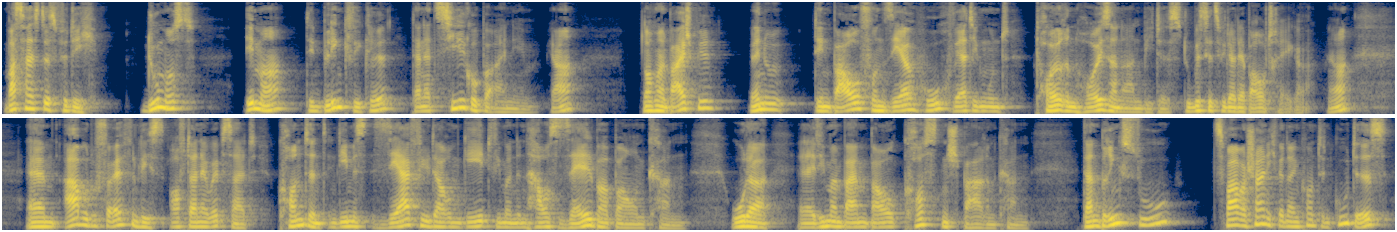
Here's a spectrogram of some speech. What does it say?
was heißt das für dich? Du musst immer den Blinkwinkel deiner Zielgruppe einnehmen. Ja? Nochmal ein Beispiel. Wenn du den Bau von sehr hochwertigen und teuren Häusern anbietest, du bist jetzt wieder der Bauträger, ja, ähm, aber du veröffentlichst auf deiner Website Content, in dem es sehr viel darum geht, wie man ein Haus selber bauen kann oder äh, wie man beim Bau Kosten sparen kann, dann bringst du zwar wahrscheinlich, wenn dein Content gut ist,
